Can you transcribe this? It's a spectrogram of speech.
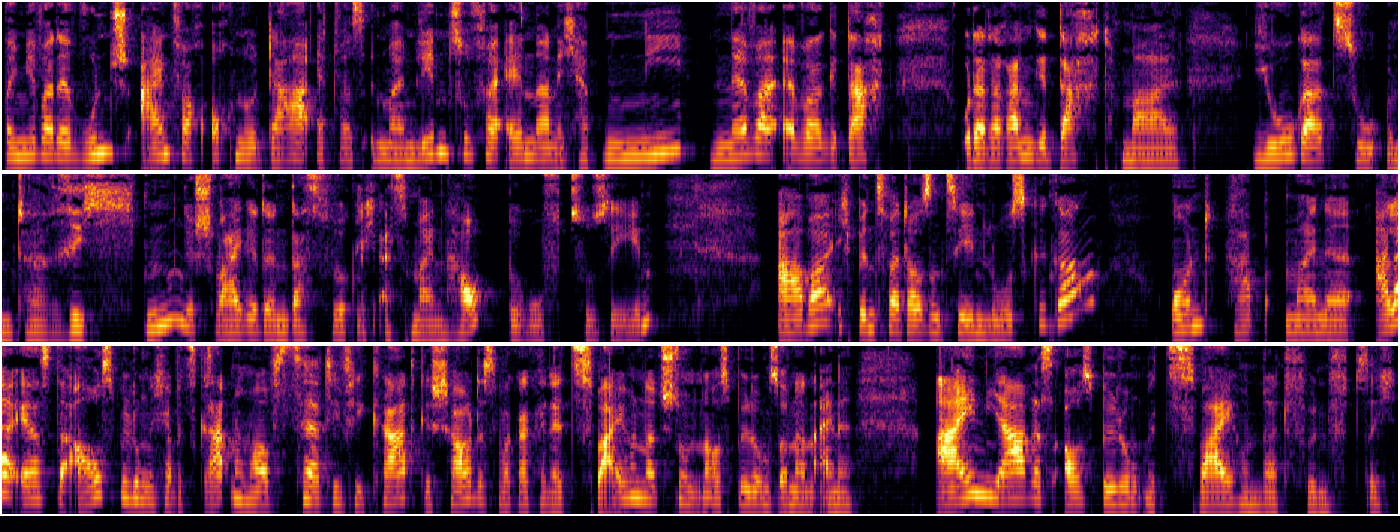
Bei mir war der Wunsch einfach auch nur da, etwas in meinem Leben zu verändern. Ich habe nie, never ever gedacht oder daran gedacht, mal Yoga zu unterrichten, geschweige denn das wirklich als meinen Hauptberuf zu sehen. Aber ich bin 2010 losgegangen und habe meine allererste Ausbildung, ich habe jetzt gerade noch mal aufs Zertifikat geschaut, das war gar keine 200 Stunden Ausbildung, sondern eine Einjahresausbildung mit 250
